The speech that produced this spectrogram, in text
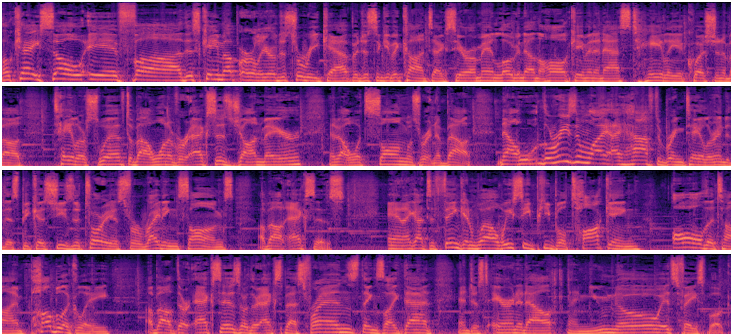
Okay, so if uh, this came up earlier, just to recap, and just to give it context here, our man Logan down the hall came in and asked Haley a question about Taylor Swift, about one of her exes, John Mayer, and about what song was written about. Now, the reason why I have to bring Taylor into this because she's notorious for writing songs about exes, and I got to thinking, well, we see people talking all the time publicly about their exes or their ex best friends, things like that, and just airing it out. And you know it's Facebook,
